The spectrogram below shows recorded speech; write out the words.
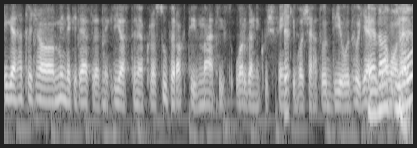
Igen, hát hogyha mindenkit el szeretnék riasztani, akkor a szuperaktív Matrix organikus fénykibocsátó diód, hogy Ez az, AMOLED. jó,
